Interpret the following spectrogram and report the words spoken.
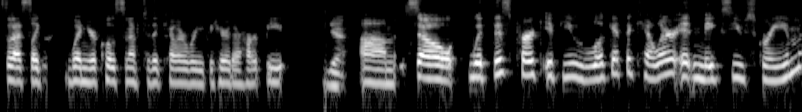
So that's like when you're close enough to the killer where you could hear their heartbeat. Yeah. Um, so with this perk, if you look at the killer, it makes you scream,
